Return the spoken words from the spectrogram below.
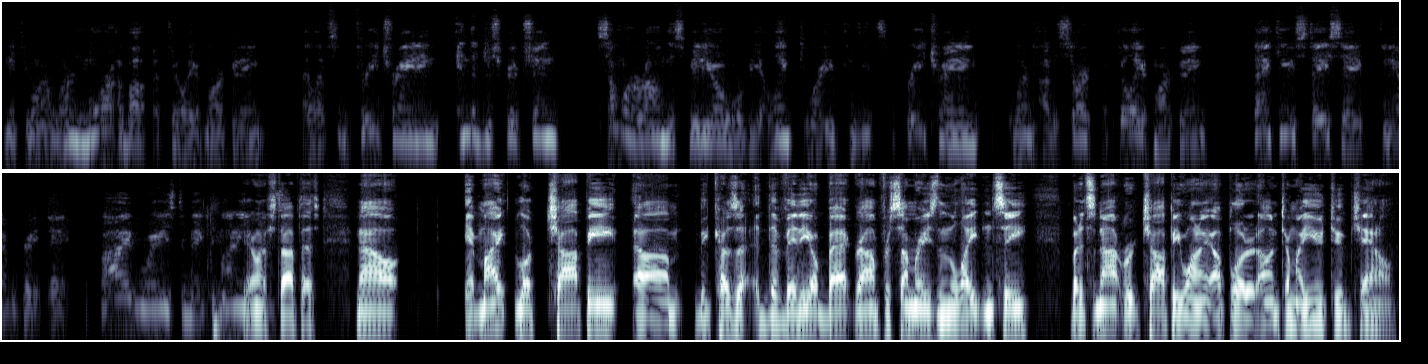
And if you want to learn more about affiliate marketing, I left some free training in the description. Somewhere around this video will be a link to where you can get some free training to learn how to start affiliate marketing. Thank you, stay safe, and have a great day. Five ways to make money. I want to stop this. Now, it might look choppy um, because of the video background. For some reason, the latency, but it's not choppy when I upload it onto my YouTube channel.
